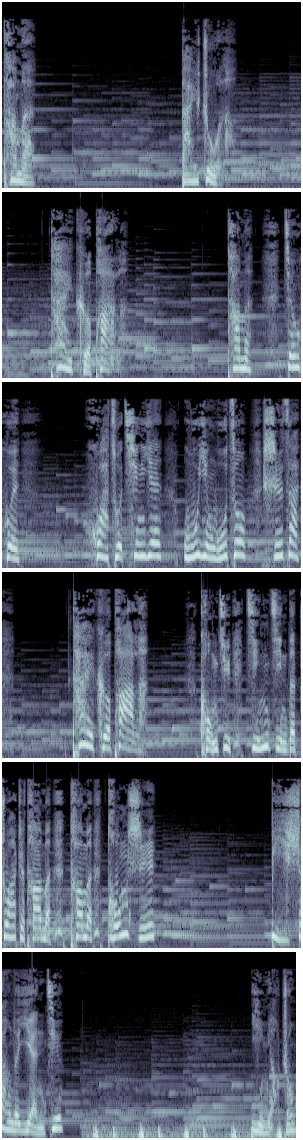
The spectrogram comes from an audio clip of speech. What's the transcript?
他们呆住了。太可怕了！他们将会化作青烟，无影无踪，实在太可怕了。恐惧紧紧的抓着他们，他们同时闭上了眼睛。一秒钟，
